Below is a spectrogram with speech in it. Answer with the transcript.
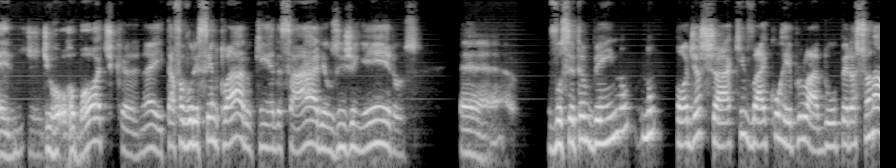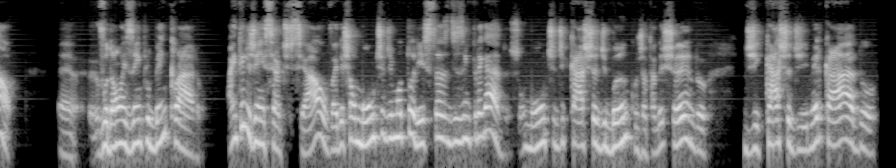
é, de, de, robótica, né, e está favorecendo, claro, quem é dessa área, os engenheiros, é, você também não, não pode achar que vai correr para o lado operacional. É, eu vou dar um exemplo bem claro. A inteligência artificial vai deixar um monte de motoristas desempregados, um monte de caixa de banco já está deixando, de caixa de mercado,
